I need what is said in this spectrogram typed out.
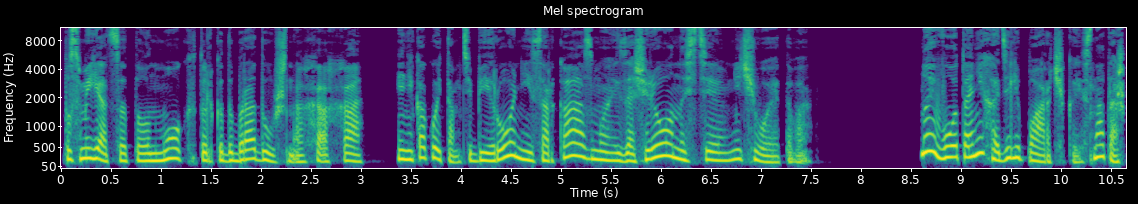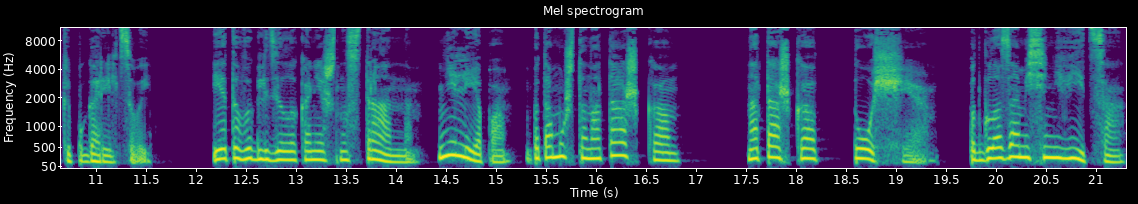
Посмеяться-то он мог, только добродушно, ха-ха. И никакой там тебе иронии, сарказма, изощренности, ничего этого. Ну и вот они ходили парочкой с Наташкой Погорельцевой. И это выглядело, конечно, странно, нелепо, потому что Наташка... Наташка тощая, под глазами синевица,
